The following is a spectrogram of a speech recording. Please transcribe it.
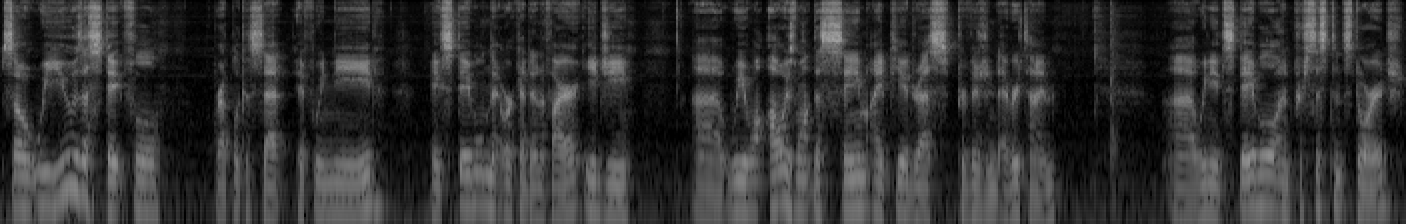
So we use a stateful replica set if we need a stable network identifier, e.g., uh, we always want the same IP address provisioned every time. Uh, we need stable and persistent storage.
